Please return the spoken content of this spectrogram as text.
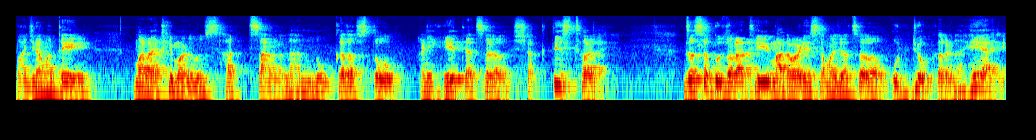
माझ्या मते मराठी माणूस हा चांगला नोकर असतो आणि हे त्याचं शक्तीस्थळ आहे. जसं गुजराती मारवाडी समाजाचं उद्योग करणं हे आहे.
